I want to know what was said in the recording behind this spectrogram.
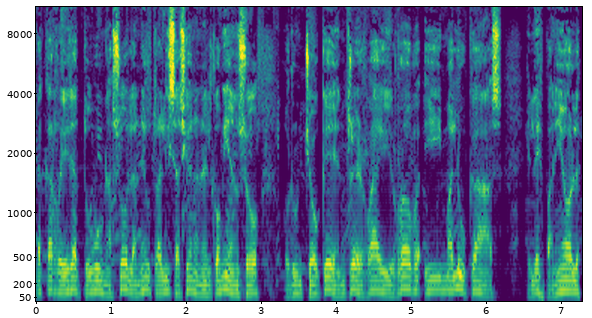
La carrera tuvo una sola neutralización en el comienzo por un choque entre Ray Rob y Malucas. El español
